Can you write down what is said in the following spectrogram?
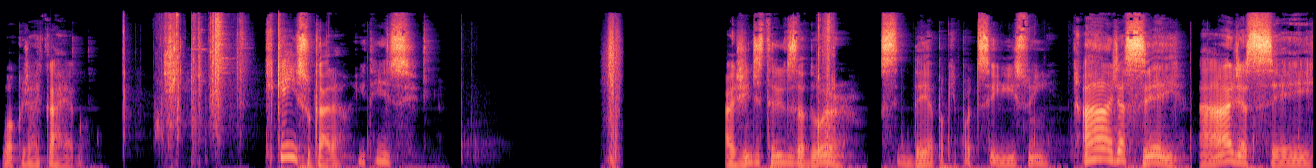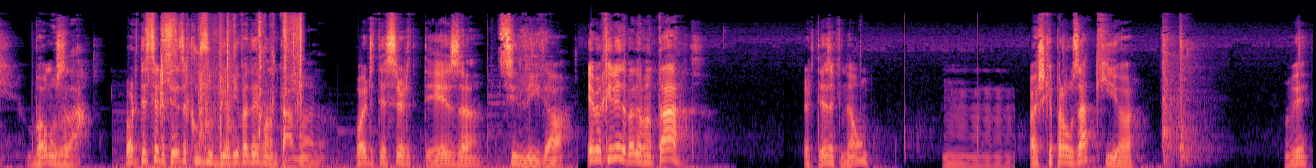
Que eu já recarrego. Que que é isso, cara? Que tem esse? Agente esterilizador? Essa ideia pra que pode ser isso, hein? Ah, já sei. Ah, já sei. Vamos lá. Pode ter certeza que o zumbi ali vai levantar, mano. Pode ter certeza. Se liga, ó. E aí, meu querido, vai levantar? Certeza que não? Hum, acho que é pra usar aqui, ó. Vamos ver?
